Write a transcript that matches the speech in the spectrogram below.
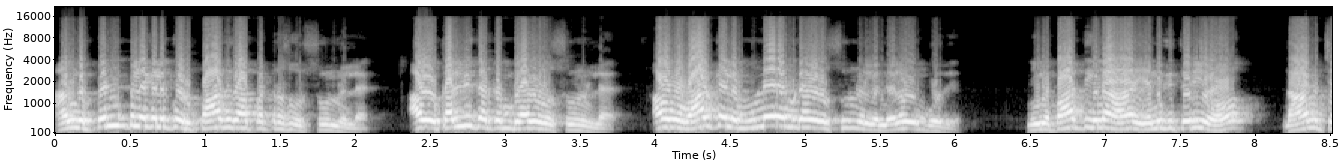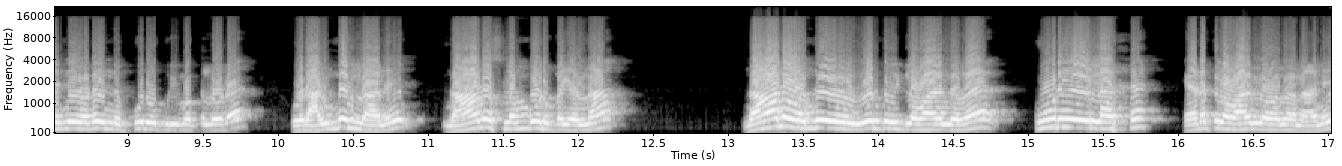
அங்க பெண் பிள்ளைகளுக்கு ஒரு பாதுகாப்பற்ற ஒரு சூழ்நிலை அவங்க கல்வி கற்க முடியாத ஒரு சூழ்நிலை அவங்க வாழ்க்கையில முன்னேற முடியாத ஒரு சூழ்நிலை நிலவும் போது நீங்க பாத்தீங்கன்னா எனக்கு தெரியும் நானும் சென்னையோட இந்த பூர்வ மக்களோட ஒரு அங்கம் நானு. நானும் ஸ்லம்போட பையன் தான் நானும் வந்து ஓட்டு வீட்டுல வாழ்ந்தவன். கூரையே இல்லாத இடத்துல வாழ்ந்தவன் தான் நானு.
